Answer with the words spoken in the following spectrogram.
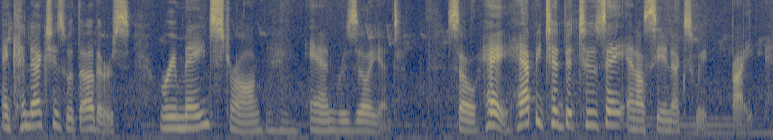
and connections with others remain strong mm -hmm. and resilient. So, hey, happy Tidbit Tuesday, and I'll see you next week. Bye.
